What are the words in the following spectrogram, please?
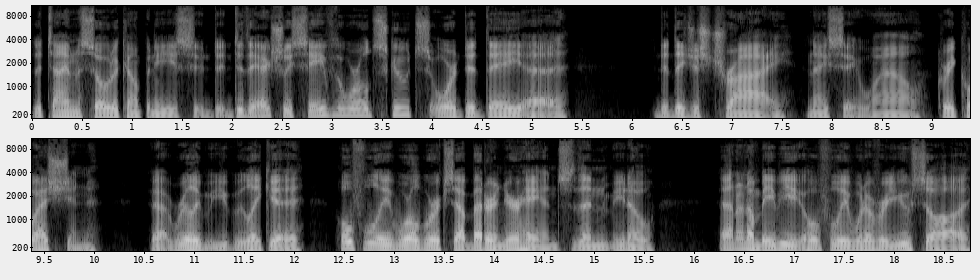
the time the soda companies did, did they actually save the world, Scoots, or did they uh, did they just try? And I say, wow, great question. Uh, really, you, like, uh, hopefully, the world works out better in your hands than you know. I don't know. Maybe, hopefully, whatever you saw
